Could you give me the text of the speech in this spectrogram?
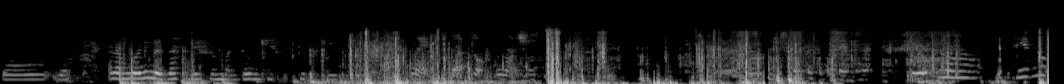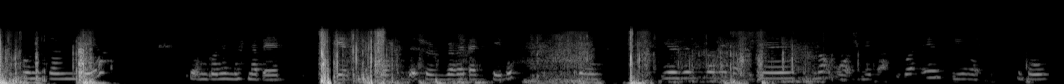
so yeah, and I'm going to move this away from window in case people see. Like that's that's just. So my table is going down there, so I'm going to move my bed against the because it's a really big table. So you're just going to watch me, not watch me, if you want to see like people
